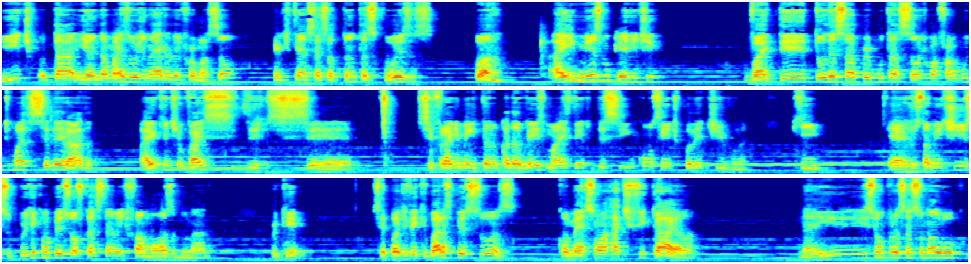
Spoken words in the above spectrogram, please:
E, tipo, tá, e ainda mais hoje na era da informação, a gente tem acesso a tantas coisas, pô, aí mesmo que a gente vai ter toda essa permutação de uma forma muito mais acelerada. Aí que a gente vai se, se, se fragmentando cada vez mais dentro desse inconsciente coletivo, né? Que é justamente isso. Por que, que uma pessoa fica extremamente famosa do nada? Porque você pode ver que várias pessoas começam a ratificar ela. Né? E isso é um processo maluco.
